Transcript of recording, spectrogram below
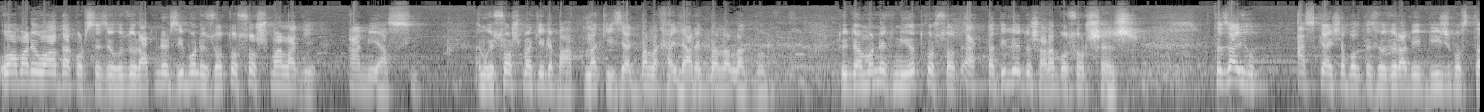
ও আমারে ওয়াদা করছে যে, হুজুর, আপনার জীবনে যত চশমা লাগে, আমি আসি। আমি চশমা কি, এটা ভাত নাকি যে একবেলা খাইলে আরেক বেলা লাগবে? তুই তো এক নিয়ত করছ একটা দিলে তো সারা বছর শেষ। তো যাই হোক, আজকে এসে বলতেছে, হুজুর, আমি বিশ বস্তা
